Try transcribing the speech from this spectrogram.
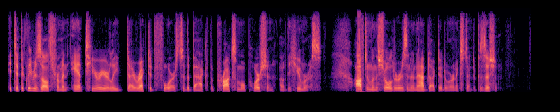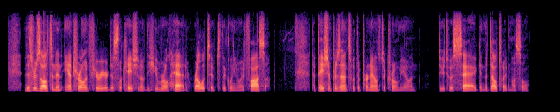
It typically results from an anteriorly directed force to the back of the proximal portion of the humerus, often when the shoulder is in an abducted or an extended position. This results in an anteroinferior dislocation of the humeral head relative to the glenoid fossa. The patient presents with a pronounced acromion due to a sag in the deltoid muscle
